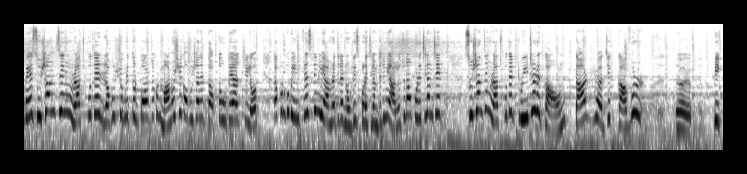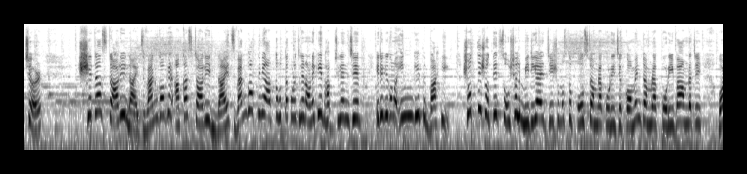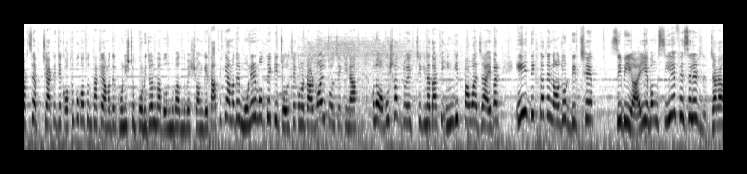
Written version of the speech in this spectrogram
থাকবে। সুশান্ত সিং রাজপুতের রহস্য মৃত্যুর পর যখন মানসিক অবসাদের তত্ত্ব উঠে আসছিল, তখন খুব ইন্টারেস্টিংলি আমরা যেটা নোটিস করেছিলাম, যেটা নিয়ে আলোচনাও করেছিলাম যে সুশান্ত সিং রাজপুতের টুইটার অ্যাকাউন্ট তার যে কাভার পিকচার সেটা স্টারি নাইটস ভ্যানগকের আঁকা স্টারি নাইটস ভ্যানগক তিনি আত্মহত্যা করেছিলেন। অনেকেই ভাবছিলেন যে এটা কি কোনো ইঙ্গিত বাহী সত্যি সত্যি সোশ্যাল মিডিয়ায় যে সমস্ত পোস্ট আমরা করি, যে কমেন্ট আমরা করি বা আমরা যে হোয়াটসঅ্যাপ চ্যাটে যে কথোপকথন থাকে আমাদের ঘনিষ্ঠ পরিজন বা বন্ধু বান্ধবের সঙ্গে, তা থেকে আমাদের মনের মধ্যে কি চলছে, কোনো টার্ময়েল চলছে কিনা, কোনো অবসাদ রয়েছে কিনা, তার কি ইঙ্গিত পাওয়া যায়? এবার এই দিকটাতে নজর দিচ্ছে সিবিআই এবং সিএফএসএল এর যারা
